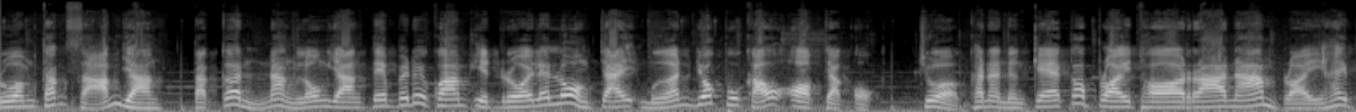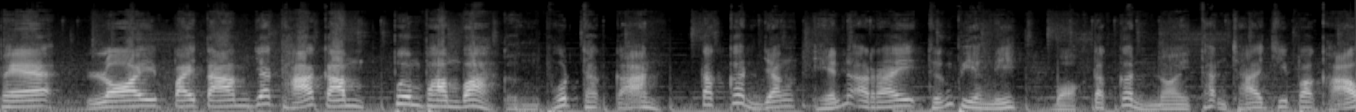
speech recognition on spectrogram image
รวมทั้งสามอย่างตะเกิลนั่งลงอย่างเต็มไปด้วยความอิดโรยและโล่งใจเหมือนยกภูเขาออกจากอก ชั่วขณะหนึ่งแกก็ปล่อยทอราน้ำปล่อยให้แพลอยไปตามยถากรรมพึมพำว่ากึ่งพุทธการตะเกิ้ลยังเห็นอะไรถึงเพียงนี้ บอกตะเกิ้ลหน่อยท่านชายชีปะขาว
